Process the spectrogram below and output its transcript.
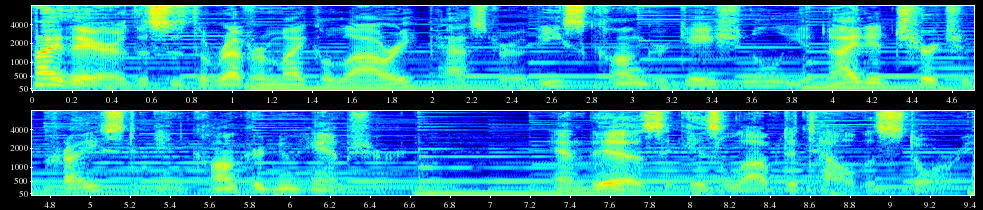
Hi there, this is the Reverend Michael Lowry, pastor of East Congregational United Church of Christ in Concord, New Hampshire. And this is Love to Tell the Story.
